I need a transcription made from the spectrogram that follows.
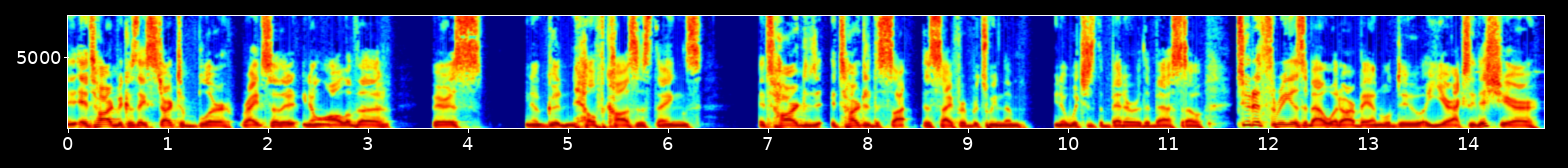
it's hard because they start to blur, right? So that you know all of the various you know good health causes things. It's hard to it's hard to deci- decipher between them. You know which is the better or the best. So two to three is about what our band will do a year. Actually, this year,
